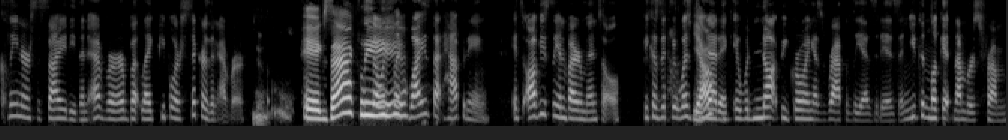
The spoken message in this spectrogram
cleaner society than ever, but like people are sicker than ever. Yeah. Exactly. So it's like, why is that happening? It's obviously environmental because if it was genetic, it would not be growing as rapidly as it is. And you can look at numbers from,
